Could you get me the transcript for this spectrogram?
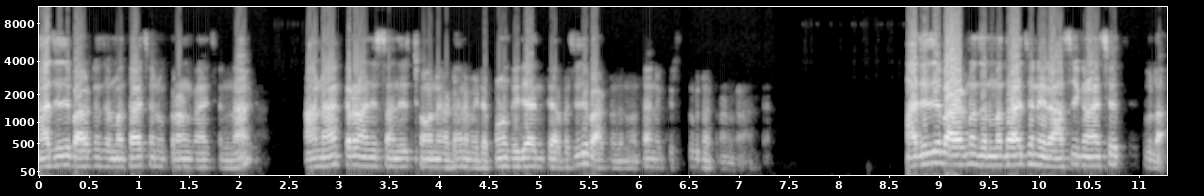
આજે જે બાળકનો જન્મ થાય છે એનું કરણ ગણાય છે નાગ. આ નાગકરણ આજે સાંજે છ ને અઢાર મિનિટે પૂર્ણ થઈ જાય ત્યાર પછી જે બાળકનો જન્મ થાય એનું કિસ્તુકના કરણ ગણાય છે. આજે જે બાળકનો જન્મ થાય છે એની રાશિ ગણાય છે તુલા.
